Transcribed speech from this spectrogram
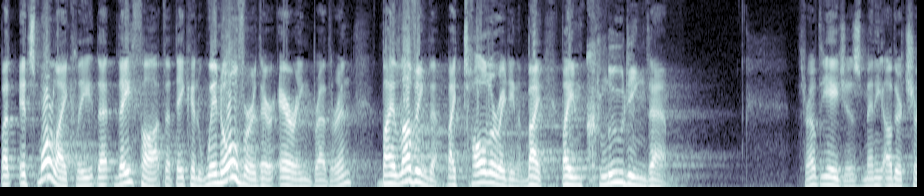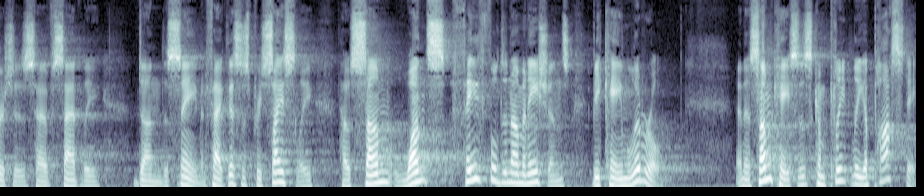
But it's more likely that they thought that they could win over their erring brethren by loving them, by tolerating them, by, by including them. Throughout the ages, many other churches have sadly done the same. In fact, this is precisely how some once faithful denominations became liberal and in some cases completely apostate,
